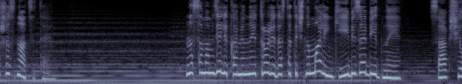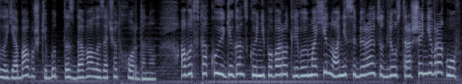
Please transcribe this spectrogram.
16 «На самом деле каменные тролли достаточно маленькие и безобидные», сообщила я бабушке, будто сдавала зачет Хордону. «А вот в такую гигантскую неповоротливую махину они собираются для устрашения врагов.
